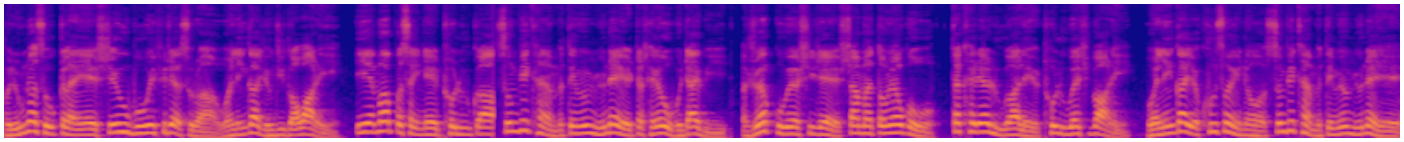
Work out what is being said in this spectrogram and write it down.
ဘလူးနတ်ဆိုကလန်ရဲ့ရှေးဦးဘိုးဝေးဖြစ်တဲ့ဆိုတာဝယ်လင်းကယုံကြည်သွားပါတယ် အေယမပစိန်နဲ့ထိုလူကစွန့်ပစ်ခံမတင်မျိုးမျိုးနဲ့တက်ထဲကိုဝင်တိုက်ပြီးအရွက်ကိုရရှိတဲ့ရှာမန်၃ယောက်ကိုတက်ခဲ့တဲ့လူကလည်းထိုလူပဲဖြစ်ပါတယ်ဝယ်လင်းကယခုဆိုရင်တော့စွန့်ပစ်ခံမတင်မျိုးမျိုးနဲ့ရဲ့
